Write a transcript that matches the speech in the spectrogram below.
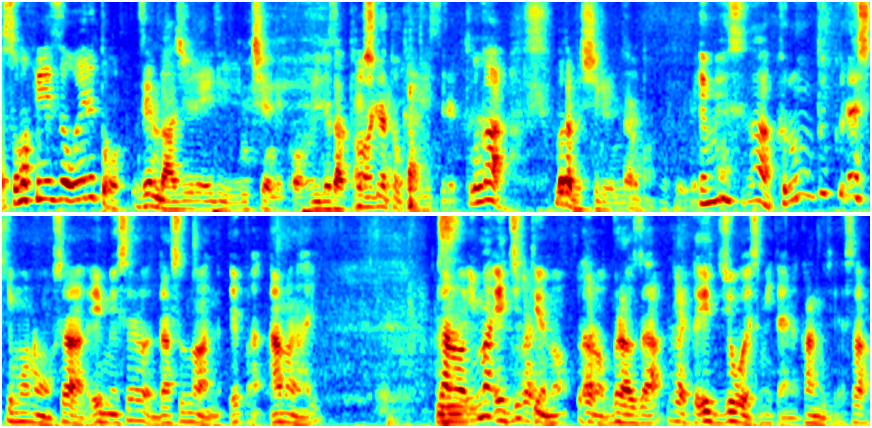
そのフェーズを終えると全部 Azure AD Intune でこう Windows アップデート管理するっていうのがまあ多分主流になると思う MS は Chromebook らしきものをさ、MS は出すのはやっぱあんまない。あの、今、エッジっていうの、はい。あの、ブラウザ、はい。でエッジ OS みたいな感じでさ、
